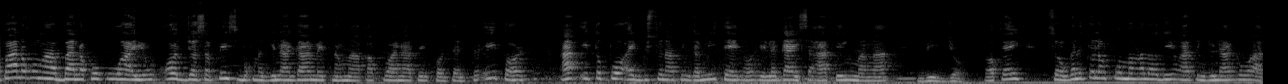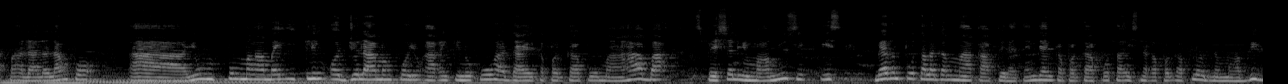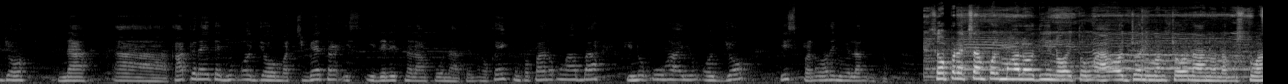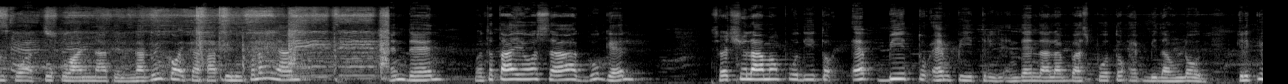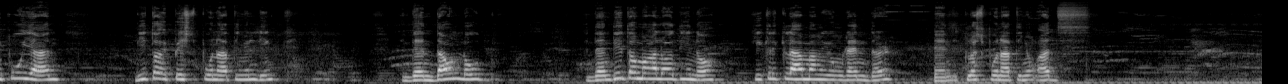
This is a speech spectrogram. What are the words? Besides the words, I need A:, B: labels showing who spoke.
A: paano ko nga ba nakukuha yung audio sa Facebook na ginagamit ng mga kapwa natin content creator at ito po ay gusto natin gamitin or ilagay sa ating mga video. Okay? So, ganito lang po mga Lodi yung ating ginagawa at paalala lang po, ah yung pong mga may ikling audio lamang po yung aking kinukuha dahil kapag ka po mahaba, especially yung mga music is meron po talagang mga copyright. And then kapag ka po tayo is nakapag-upload ng mga video na ah, copyrighted yung audio, much better is i-delete na lang po natin. Okay? Kung paano ko nga ba kinukuha yung audio is panoorin nyo lang ito. So for example mga Lodi, no, itong ah, audio ni Ma'am Chona no, nagustuhan ko at kukuhanin natin. Ang gagawin ko, ikakapilin ko lang yan. And then, punta tayo sa Google. Search nyo lamang po dito FB to MP3 and then lalabas po itong FB download. Click nyo po yan. Dito i-paste po natin yung link. And then download. And then dito mga Lodi, no, kiklik lamang yung render. Then i-close po natin yung ads.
